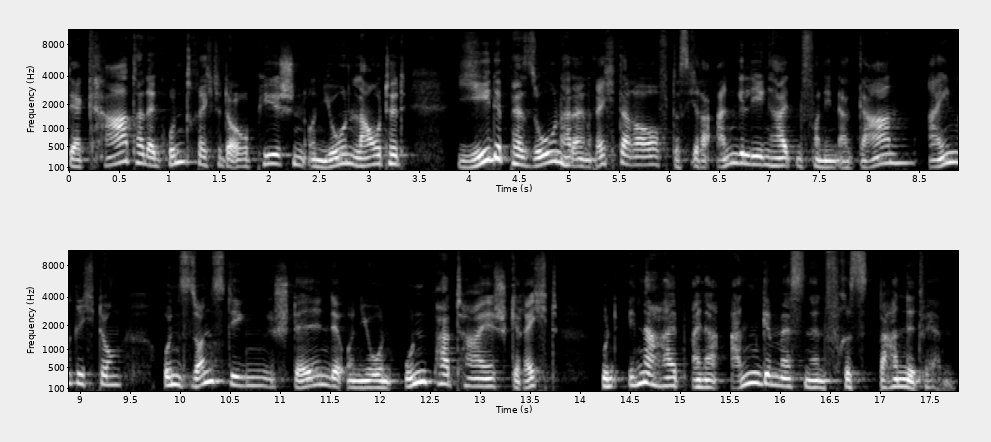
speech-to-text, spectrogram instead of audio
der Charta der Grundrechte der Europäischen Union lautet, jede Person hat ein Recht darauf, dass ihre Angelegenheiten von den Organen, Einrichtungen und sonstigen Stellen der Union unparteiisch, gerecht und innerhalb einer angemessenen Frist behandelt werden.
